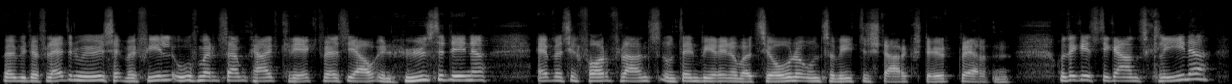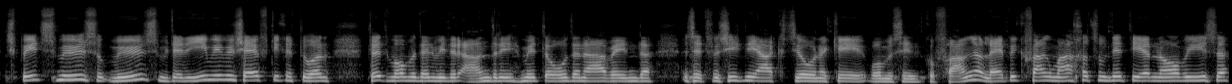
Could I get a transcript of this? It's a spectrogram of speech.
Weil bei den Fledermäusen hat man viel Aufmerksamkeit gekriegt, weil sie auch in Häusern drinnen eben sich fortpflanzen und dann bei Renovationen und so weiter stark gestört werden. Und dann gibt es die ganz kleinen Spitzmüsse und Müsse, mit denen ich mich beschäftigen tue. Dort muss man dann wieder andere Methoden anwenden. Es hat verschiedene Aktionen gegeben, wo man sind gefangen, Lebenfang machen, um die Tiere nachzuweisen.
